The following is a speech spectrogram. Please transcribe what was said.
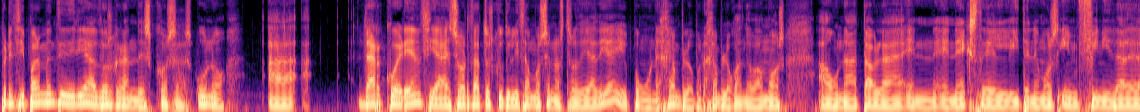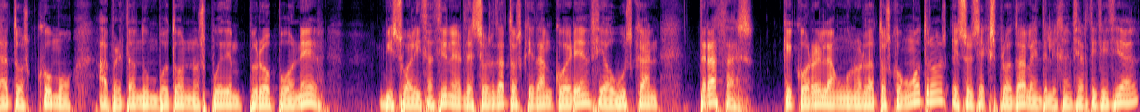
principalmente diría a dos grandes cosas. Uno, a, dar coherencia a esos datos que utilizamos en nuestro día a día. Y pongo un ejemplo. Por ejemplo, cuando vamos a una tabla en, en, Excel y tenemos infinidad de datos, cómo apretando un botón nos pueden proponer visualizaciones de esos datos que dan coherencia o buscan trazas que correlan unos datos con otros, eso es explotar la inteligencia artificial,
